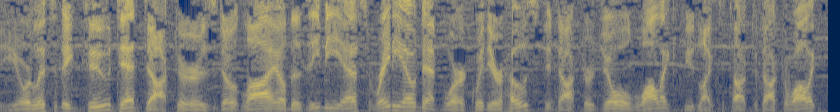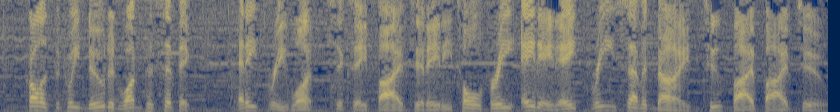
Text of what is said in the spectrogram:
You're listening to Dead Doctors Don't Lie on the ZBS Radio Network with your host, Dr. Joel Wallach. If you'd like to talk to Dr. Wallach, call us between noon and 1 Pacific at 831-685-1080, toll free 888-379-2552.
